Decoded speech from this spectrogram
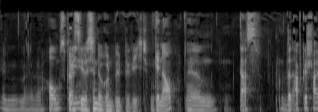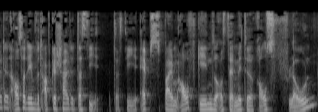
im äh, Dass Homescreen. sich das Hintergrundbild bewegt. Genau, ähm, das wird abgeschaltet. Außerdem wird abgeschaltet, dass die, dass die Apps beim Aufgehen so aus der Mitte rausflowen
